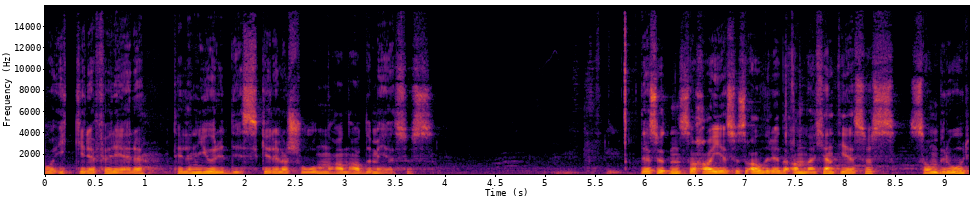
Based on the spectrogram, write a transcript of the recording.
å ikke referere til den jordiske relasjonen han hadde med Jesus. Dessuten så har Jesus allerede anerkjent Jesus som bror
